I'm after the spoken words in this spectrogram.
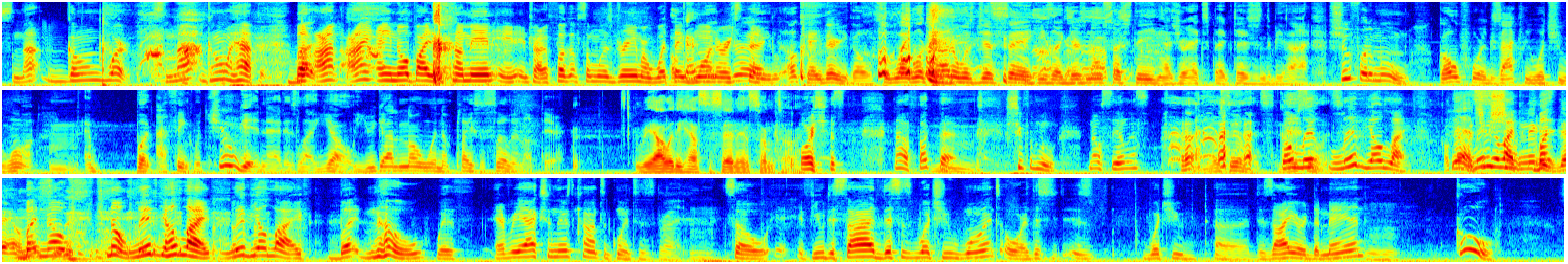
it's not gonna work. It's not gonna happen. But I'm, I ain't nobody to come in and, and try to fuck up someone's dream or what they Okay, want but or Dre, expect. Okay, there you go. So like what Carter was just saying, he's like, there's no such thing as your expectations to be high. Shoot for the moon. Go for exactly what you want. Mm. And, but I think what you getting at is like, yo, you got to know when to place a ceiling up there. Reality has to set in sometime. Or just no, fuck that. Mm. Shoot for the moon. No ceilings. no ceilings. Go no live ceilings. live your life. Yeah, live you your life. But, down, but no no, live your life. Live your life, but no with every action there's consequences. Right. So if you decide this is what you want or this is what you uh, desire or demand, cool.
